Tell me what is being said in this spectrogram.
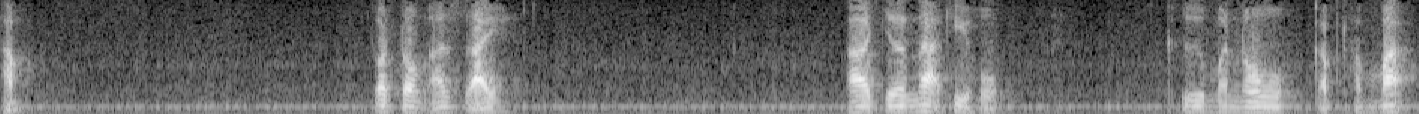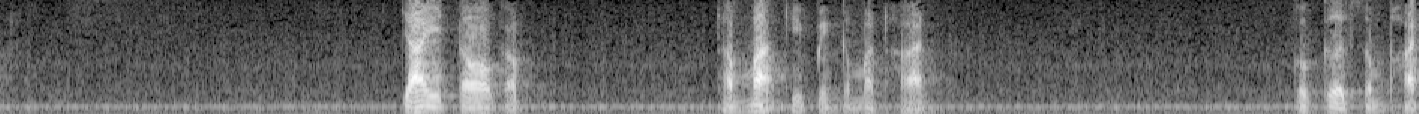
ธรรม ก็ต้องอาศัย อาจรณะที่หก คือมโนกับธรรมะ ใจต่อกับธรรมะที่เป็นกรรมฐาน ก็เกิดสัมผัส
